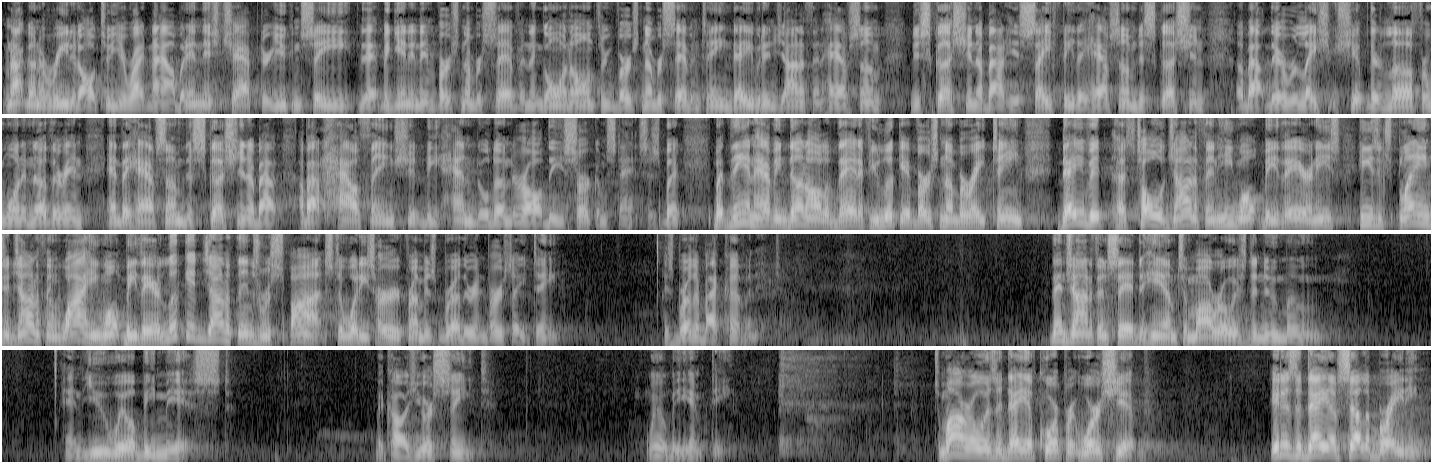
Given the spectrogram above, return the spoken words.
I'm not going to read it all to you right now, but in this chapter, you can see that beginning in verse number 7 and going on through verse number 17, David and Jonathan have some discussion about his safety. They have some discussion about their relationship, their love for one another, and, and they have some discussion about, about how things should be handled under all these circumstances. But, but then, having done all of that, if you look at verse number 18, David has told Jonathan he won't be there, and he's, he's explained to Jonathan why he won't there. Look at Jonathan's response to what he's heard from his brother in verse 18, his brother by covenant. Then Jonathan said to him, Tomorrow is the new moon, and you will be missed because your seat will be empty. Tomorrow is a day of corporate worship. It is a day of celebrating.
